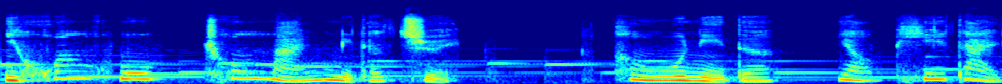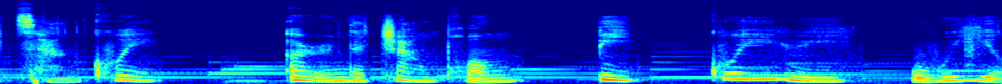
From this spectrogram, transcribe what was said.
以欢呼充满你的嘴，恨恶你的要披戴惭愧，二人的帐篷必归于无有。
